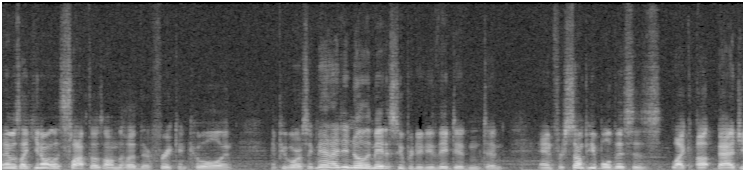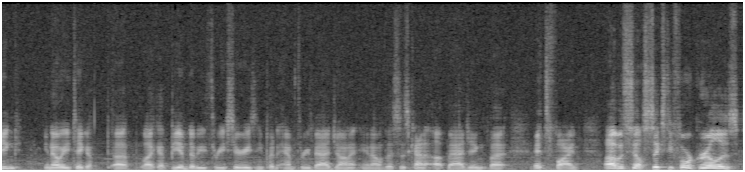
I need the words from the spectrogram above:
And I was like, you know what, let's slap those on the hood. They're freaking cool. And, and people are like, man, I didn't know they made a Super Duty. They didn't. And and for some people, this is like up badging. You know, you take a, a, like a BMW 3 Series and you put an M3 badge on it. You know, this is kind of up badging, but it's fine. Uh, but still, 64 grill is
